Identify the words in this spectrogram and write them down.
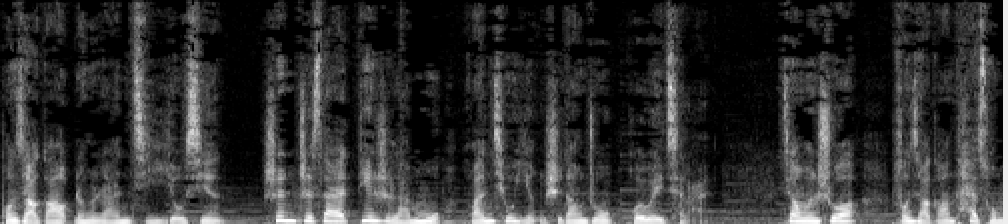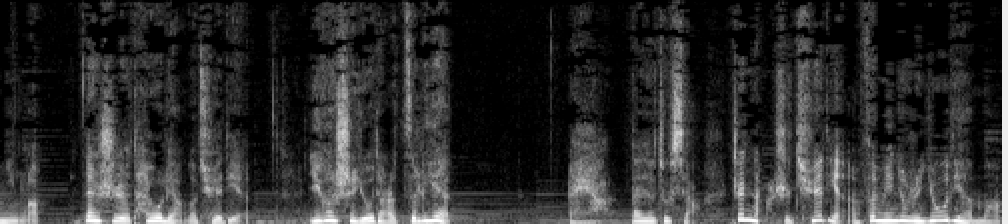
冯小刚仍然记忆犹新，甚至在电视栏目《环球影视》当中回味起来。姜文说：“冯小刚太聪明了，但是他有两个缺点，一个是有点自恋。”哎呀，大家就想，这哪是缺点啊？分明就是优点嘛！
